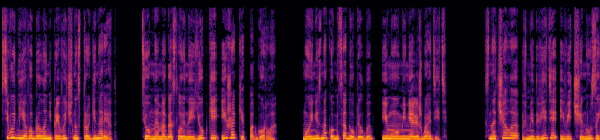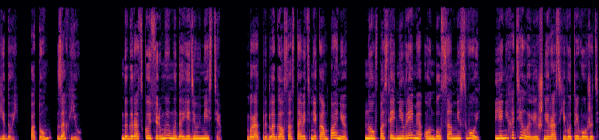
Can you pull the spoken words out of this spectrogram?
Сегодня я выбрала непривычно строгий наряд. Темные многослойные юбки и жакет под горло. Мой незнакомец одобрил бы, ему у меня лишь бы одеть. Сначала в медведя и ветчину за едой, потом за Хью. До городской тюрьмы мы доедем вместе, Брат предлагал составить мне компанию, но в последнее время он был сам не свой, и я не хотела лишний раз его тревожить.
